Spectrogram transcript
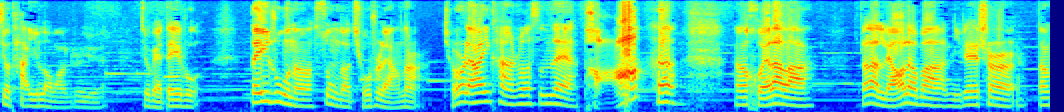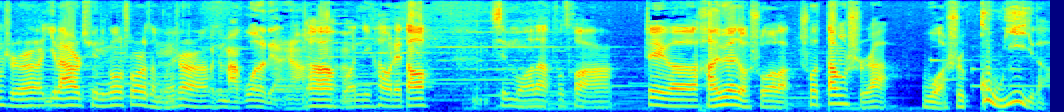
就他一漏网之鱼，就给逮住。逮住呢，送到裘世良那儿。裘世良一看，说：“孙子跑，他回来了，咱俩聊聊吧。你这事儿当时一来二去，你跟我说说怎么回事啊我？先把锅子点上啊，我你看我这刀，新磨的不错啊。这个韩约就说了，说当时啊，我是故意的，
